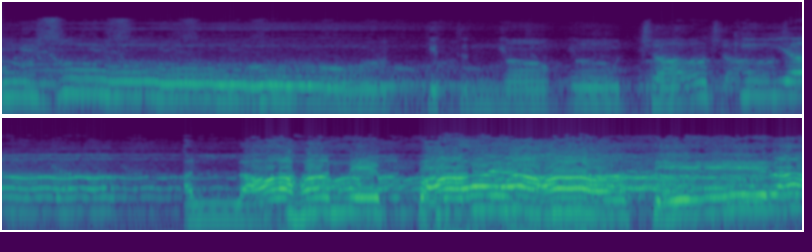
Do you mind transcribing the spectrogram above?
حضور۔ کتنا اونچا کیا اللہ نے پایا تیرا۔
